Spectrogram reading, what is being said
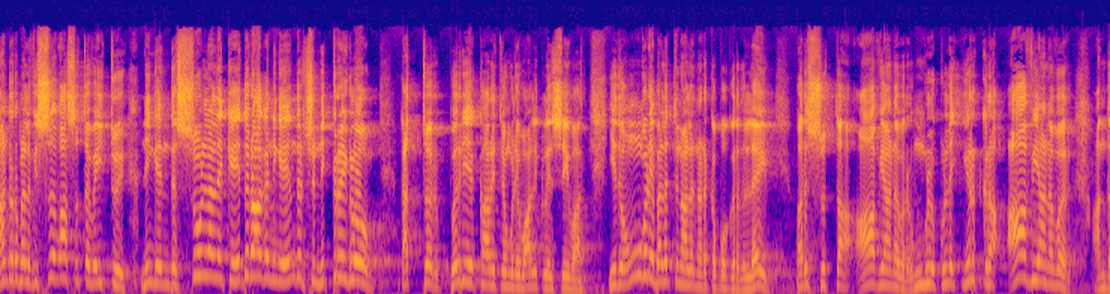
ஆண்டவர் மேலே விசுவாசத்தை வைத்து நீங்கள் இந்த சூழ்நிலைக்கு எதிராக நீங்கள் எந்திரிச்சு நிற்கிறீர்களோ கத்தர் பெரிய காரியத்தை உங்களுடைய வாழ்க்கையில் செய்வார். இது உங்களுடைய பலத்தினால் நடக்க போகிறதில்லை. பரிசுத்த ஆவியானவர் உங்களுக்குள்ளே இருக்கிற ஆவியானவர் அந்த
